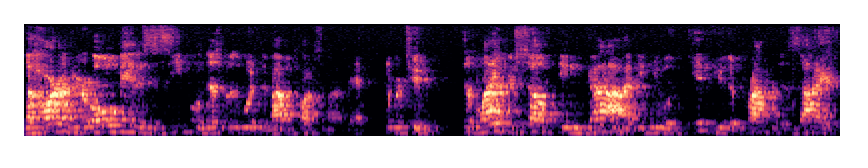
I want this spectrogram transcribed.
The heart of your old man is deceitful and desperately wicked. The Bible talks about that. Number two, delight yourself in God, and He will give you the proper desires.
